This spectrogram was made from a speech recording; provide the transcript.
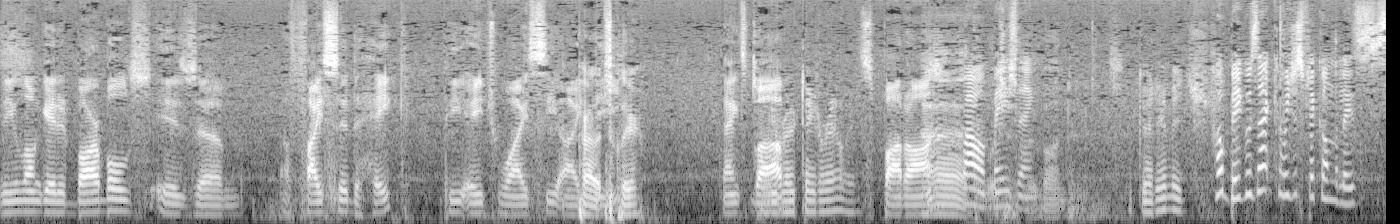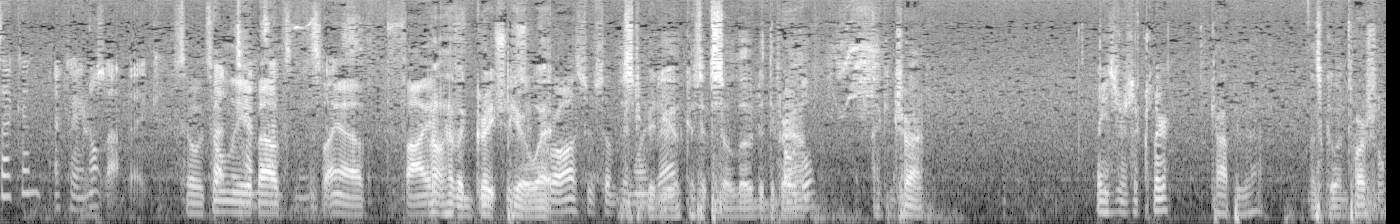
the elongated barbels is um, a phycid hake, P H Y C I D. Pilot's clear. Thanks, Bob. Can Bob. you rotate around? It's Spot on. Uh, Wow, amazing. a good image. How big was that? Can we just flick on the laser a second? Okay, not that big. so it's about only 10 about centimeters. f- uh, five. I don't have a great inches pirouette, across or something Mr. like Video, that. because it's so low to the Total. ground. I can try. Lasers are clear. Copy that. Let's go in partial.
